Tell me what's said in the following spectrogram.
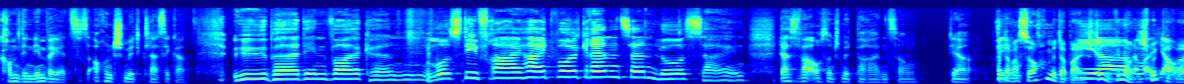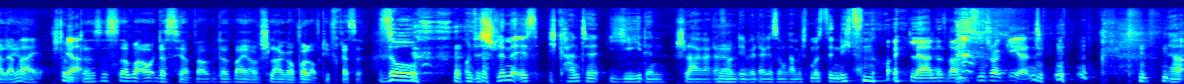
Komm, den nehmen wir jetzt. Das ist auch ein Schmidt-Klassiker. Über den Wolken muss die Freiheit wohl grenzenlos sein. Das war auch so ein Schmidt-Paradensong. Ja. Ah, da warst du auch mit dabei. Ja, Stimmt, genau. da die war ich auch Schmidt-Parade, mit dabei. Ja. Stimmt, Ja. das ist aber auch, das, ist ja, das war ja Schlager voll auf die Fresse. So, und das Schlimme ist, ich kannte jeden Schlager davon, Ja. den wir da gesungen haben. Ich musste nichts neu lernen, das war ein bisschen schockierend. ja.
